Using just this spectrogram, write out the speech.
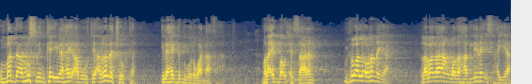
ummadda muslimka ilaahay abuurtay arlada joogta ilaahay dembigooda waa dhaafaa malaa'ig baa u xilsaaran muxuu alle odhanayaa? Labadaa aan wada hadlina ishayaa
